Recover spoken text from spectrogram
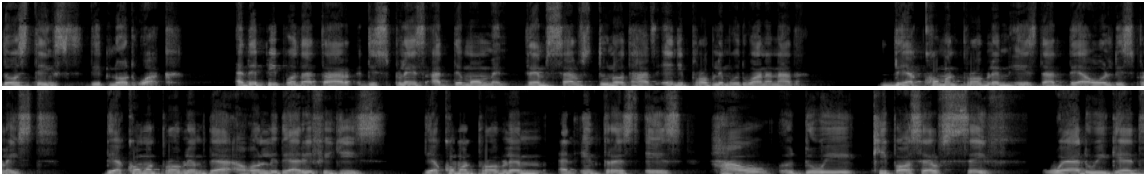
those things did not work. And the people that are displaced at the moment themselves do not have any problem with one another. Their common problem is that they are all displaced. Their common problem, they are only they are refugees. Their common problem and interest is how do we keep ourselves safe? Where do we get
